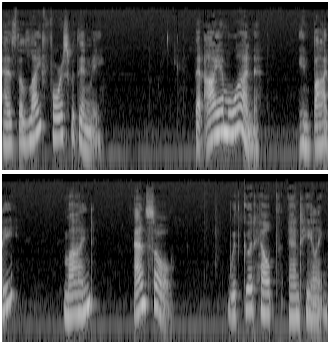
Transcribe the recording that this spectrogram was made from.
as the life force within me, that I am one in body, mind, and soul with good health and healing.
